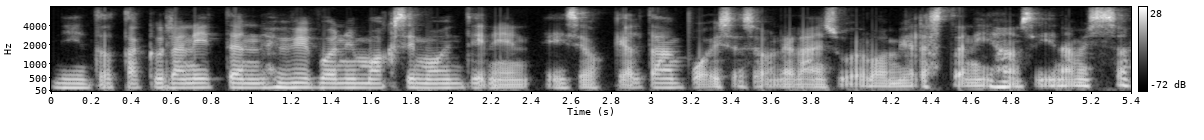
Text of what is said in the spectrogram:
niin tota, kyllä niiden hyvinvoinnin maksimointi, niin ei se ole keltään pois ja se on eläinsuojelua mielestäni ihan siinä, missä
